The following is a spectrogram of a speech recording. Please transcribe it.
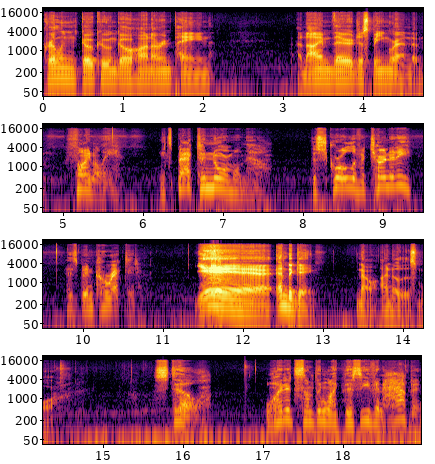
Krillin, Goku, and Gohan are in pain. And I'm there just being random. Finally, it's back to normal now. The Scroll of Eternity has been corrected. Yeah! End the game. No, I know there's more. Still, why did something like this even happen?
